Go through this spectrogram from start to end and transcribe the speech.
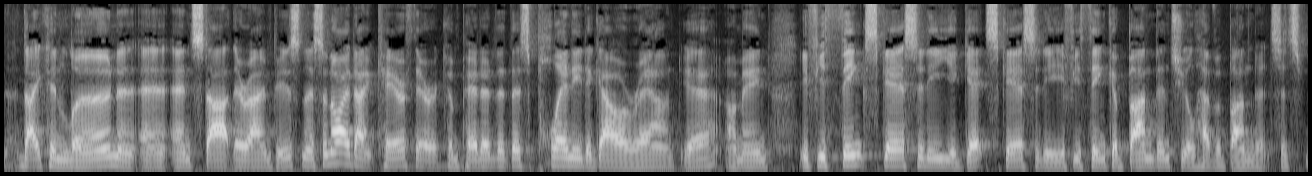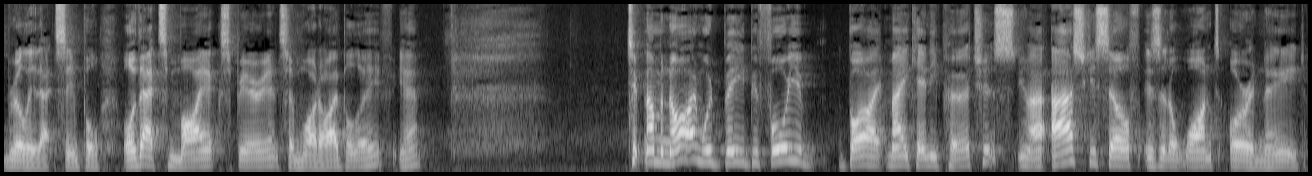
they can learn and, and, start their own business. And I don't care if they're a competitor, there's plenty to go around. Yeah. I mean, if you think scarcity, you get scarcity. If you think abundance, you'll have abundance. It's really that simple. Or that's my experience and what I believe. Yeah. Tip number nine would be before you buy, make any purchase, you know, ask yourself, is it a want or a need?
